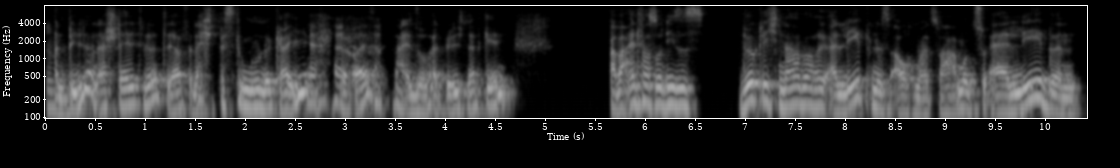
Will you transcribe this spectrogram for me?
an Bildern erstellt wird. Ja, vielleicht bist du nur eine KI, wer weiß. Nein, so weit will ich nicht gehen. Aber einfach so dieses, wirklich nahbare Erlebnis auch mal zu haben und zu erleben,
